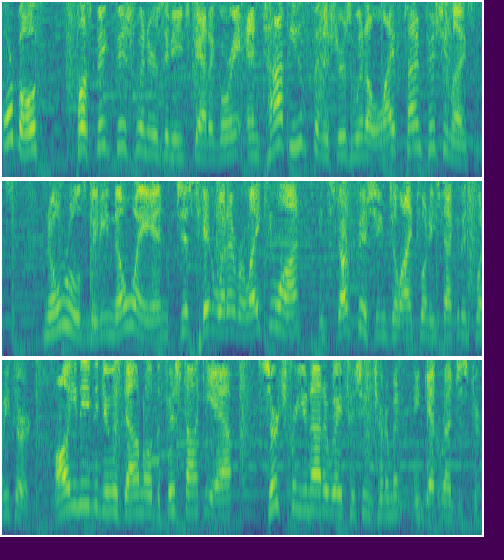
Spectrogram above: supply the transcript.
or both. Plus, big fish winners in each category, and top youth finishers win a lifetime fishing license. No rules meeting, no weigh in. Just hit whatever lake you want and start fishing July 22nd and 23rd. All you need to do is download the Fish Donkey app, search for United Way Fishing Tournament, and get registered.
